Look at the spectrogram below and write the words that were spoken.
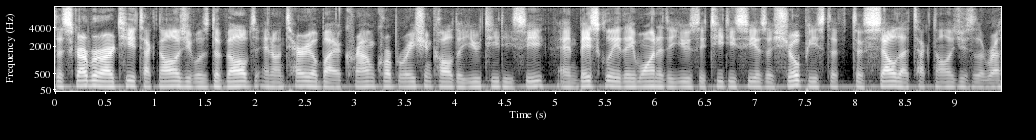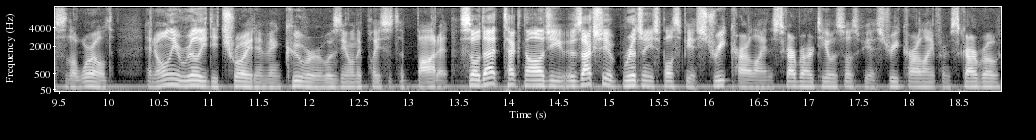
the Scarborough RT technology was developed in Ontario by a crown corporation called the UTDC, and basically they wanted to use the TTC as a showpiece to, to sell that technology to the rest of the world and only really Detroit and Vancouver was the only places that bought it. So that technology it was actually originally supposed to be a streetcar line. The Scarborough RT was supposed to be a streetcar line from Scarborough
